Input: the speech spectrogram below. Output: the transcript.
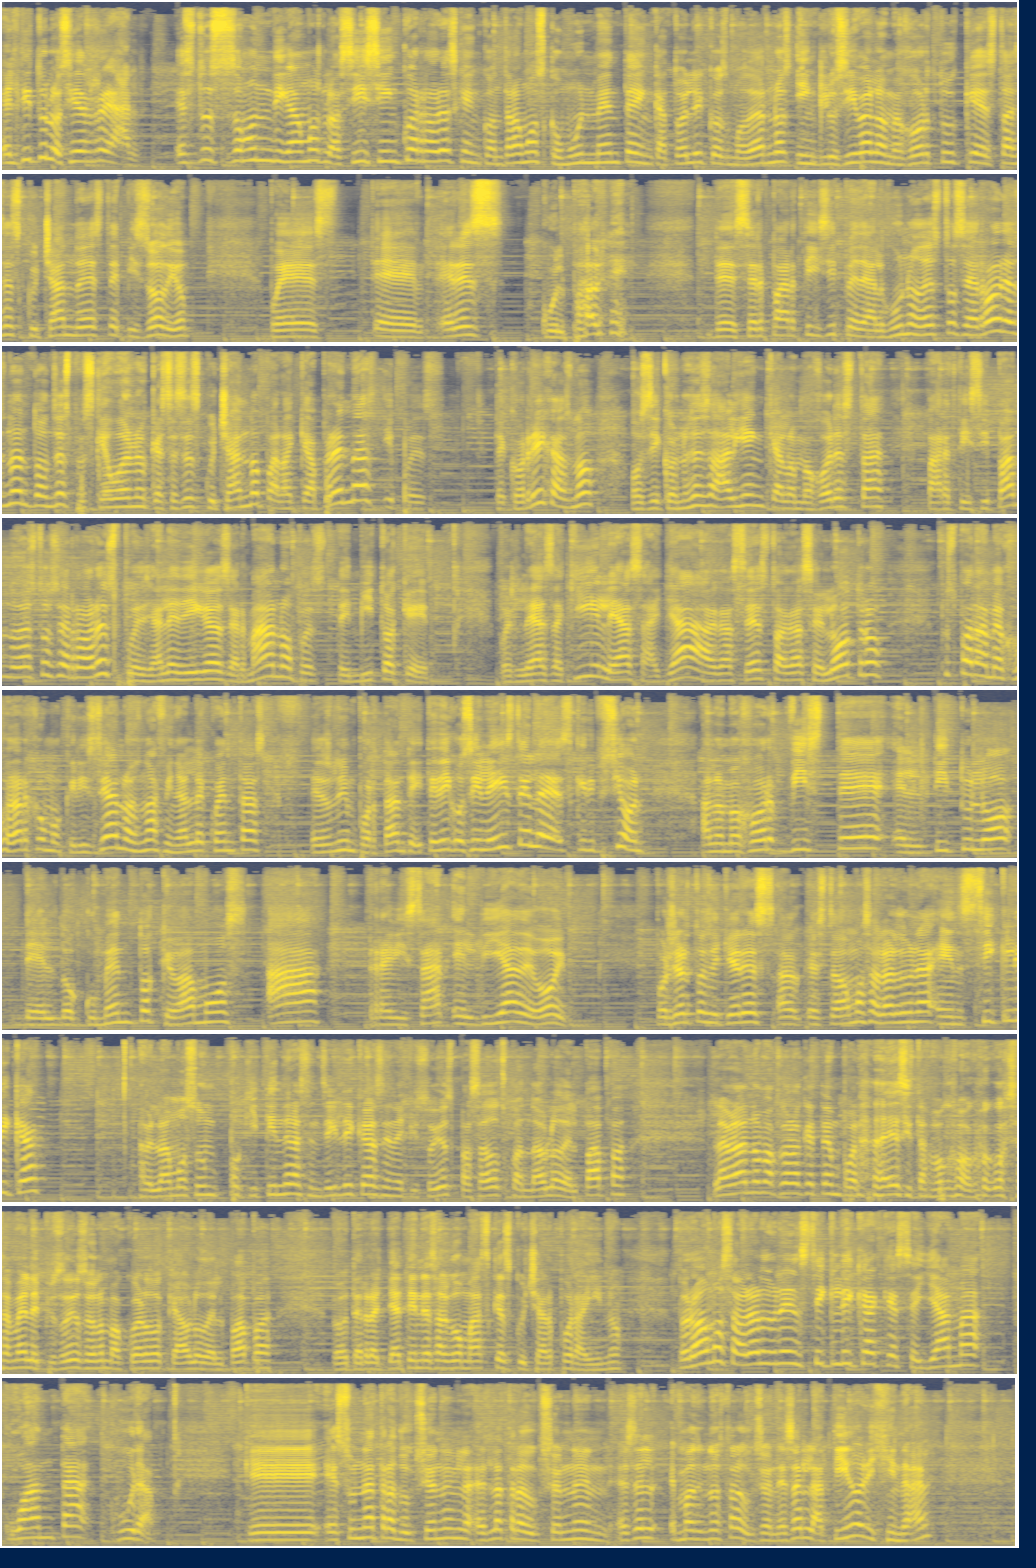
El título sí es real. Estos son, digámoslo así, cinco errores que encontramos comúnmente en católicos modernos. Inclusive a lo mejor tú que estás escuchando este episodio, pues eh, eres culpable de ser partícipe de alguno de estos errores, ¿no? Entonces, pues qué bueno que estés escuchando para que aprendas y pues te corrijas, ¿no? O si conoces a alguien que a lo mejor está participando de estos errores, pues ya le digas, hermano, pues te invito a que pues leas aquí, leas allá, hagas esto, hagas el otro, pues para mejorar como cristianos, ¿no? A final de cuentas es lo importante. Y te digo, si leíste la descripción, a lo mejor viste el título del documento que vamos a revisar el día de hoy. Por cierto, si quieres, este, vamos a hablar de una encíclica Hablamos un poquitín de las encíclicas en episodios pasados cuando hablo del Papa. La verdad no me acuerdo qué temporada es y tampoco me acuerdo cómo se llama el episodio, solo me acuerdo que hablo del Papa. Pero ya tienes algo más que escuchar por ahí, ¿no? Pero vamos a hablar de una encíclica que se llama Cuanta Cura. Que es una traducción, en es la traducción en... Es el, no es traducción, es el latín original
